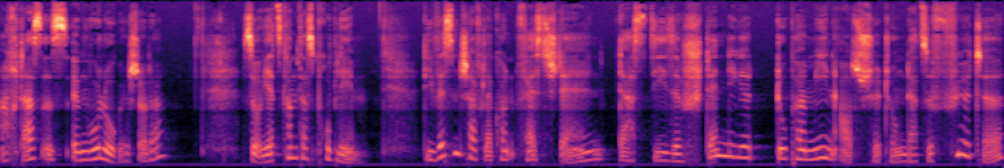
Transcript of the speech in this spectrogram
Auch das ist irgendwo logisch, oder? So, jetzt kommt das Problem. Die Wissenschaftler konnten feststellen, dass diese ständige Dopaminausschüttung dazu führte,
